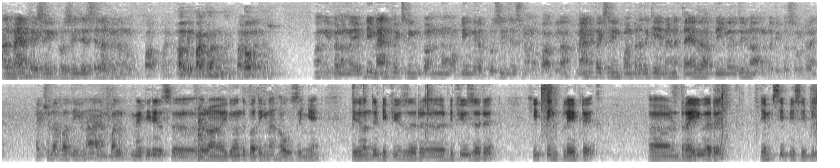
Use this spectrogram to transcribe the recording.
அந்த மேனுஃபேக்சரிங் ப்ரொசீஜர்ஸ் எல்லாமே நம்ம பார்க்கலாம். ஓகே பார்க்கலாமா? பார்க்கலாம். வாங்க இப்போ நம்ம எப்படி மேனுஃபேக்சரிங் பண்ணணும் அப்படிங்கிற ப்ரொசீஜர்ஸ் நம்ம பார்க்கலாம். மேனுஃபேக்சரிங் பண்ணுறதுக்கு என்னென்ன தேவை அப்படிங்கிறதையும் நான் உங்களுக்கு இப்போ சொல்கிறேன் ஆக்சுவலாக பார்த்தீங்கன்னா பல்ப் மெட்டீரியல்ஸ் இது வந்து பார்த்தீங்கன்னா ஹவுசிங்கு இது வந்து diffuser diffuser heating plate driver MCPCB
